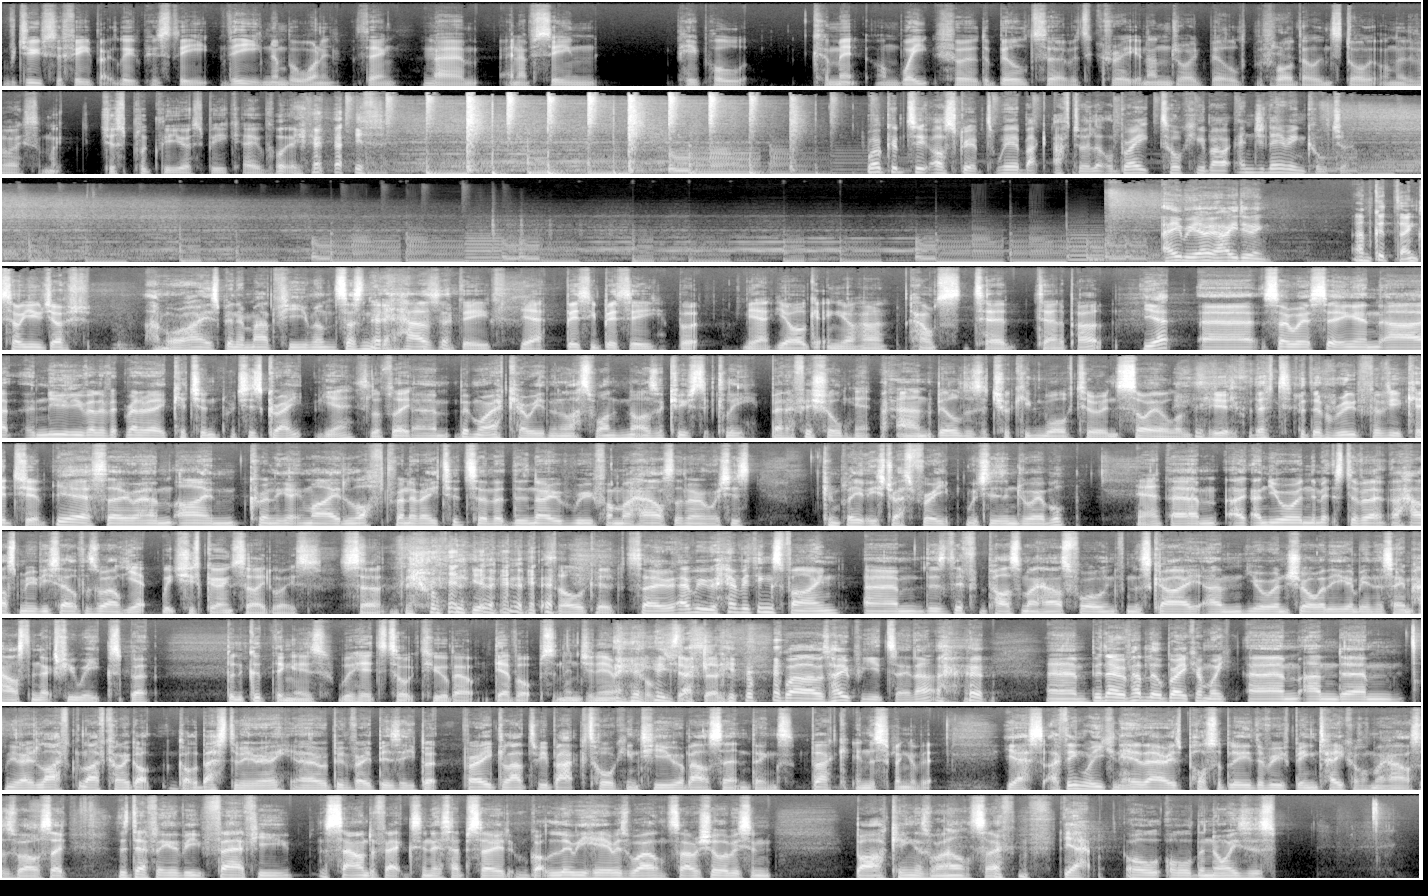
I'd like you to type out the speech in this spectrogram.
reduce the feedback loop is the the number one thing. Um, and I've seen people commit and wait for the build server to create an Android build before they'll install it on the device. I'm like, just plug the USB cable in. Welcome to Off Script. We're back after a little break talking about engineering culture. Hey Rio, how you doing? I'm good, thanks. How are you, Josh? I'm all right. It's been a mad few months, hasn't It it? has indeed. Yeah, busy, busy, but yeah, you're getting your house tear, torn apart. yeah. Uh, so we're sitting in uh, a newly renovated kitchen, which is great. Yeah, it's lovely. Um, a bit more echoey than the last one, not as acoustically beneficial. yeah, and builders are chucking water and soil onto the, the roof of your kitchen. Yeah, so um, I'm currently getting my loft renovated so that there's no roof on my house at the moment, which is completely stress free, which is enjoyable. Yeah. Um, and you're in the midst of a, a house move yourself as well. Yep, which is going sideways. So it's all good. So every everything's fine. Um, there's different parts of my house falling from the sky, and you're unsure whether you're going to be in the same house the next few weeks. But But the good thing is, we're here to talk to you about DevOps and engineering culture. exactly. So well, I was hoping you'd say that. um, but no, we've had a little break, haven't we? Um, and um, you know, life life kind of got got the best of me. Really, uh, we've been very busy, but very glad to be back talking to you about certain things. back in the swing of it. Yes, I think what you can hear there is possibly the roof being taken off my house as well. So there's definitely going to be a fair few sound effects in this episode. We've got Louis here as well, so I'm sure there'll be some barking as well. So yeah, all all the noises.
